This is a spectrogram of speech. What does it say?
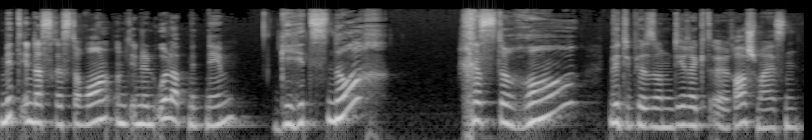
mit in das Restaurant und in den Urlaub mitnehmen, geht's noch? Restaurant? Wird die Person direkt äh, rausschmeißen.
